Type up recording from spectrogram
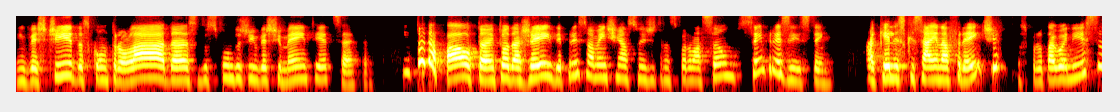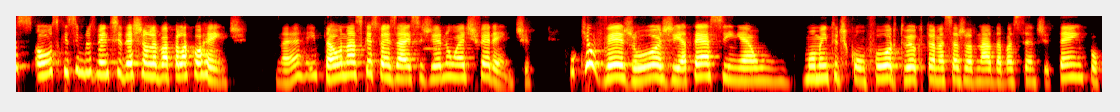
investidas, controladas, dos fundos de investimento e etc. Em toda pauta, em toda agenda, e principalmente em ações de transformação, sempre existem aqueles que saem na frente, os protagonistas, ou os que simplesmente se deixam levar pela corrente. Né? Então, nas questões ASG não é diferente. O que eu vejo hoje, até assim, é um momento de conforto, eu que estou nessa jornada há bastante tempo,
